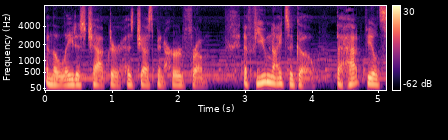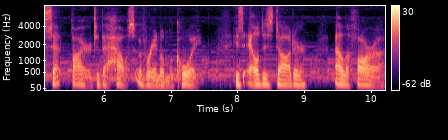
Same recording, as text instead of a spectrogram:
and the latest chapter has just been heard from. A few nights ago, the Hatfields set fire to the house of Randall McCoy. His eldest daughter, Alifara,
